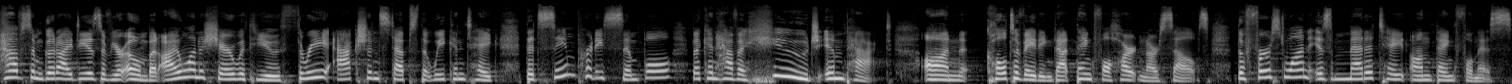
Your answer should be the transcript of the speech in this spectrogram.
have some good ideas of your own, but I want to share with you three action steps that we can take that seem pretty simple, but can have a huge impact on cultivating that thankful heart in ourselves. The first one is meditate on thankfulness.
